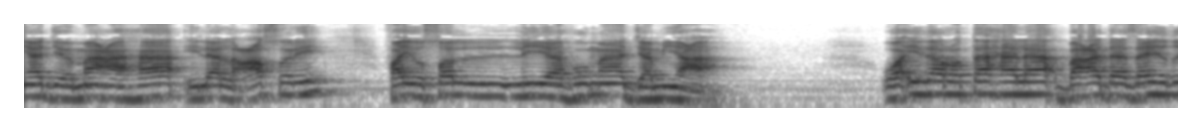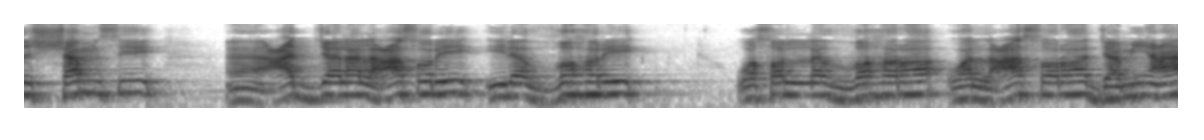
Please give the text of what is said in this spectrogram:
يجمعها إلى العصر فيصليهما جميعا. وإذا ارتحل بعد زيغ الشمس عجل العصر إلى الظهر وصلى الظهر والعصر جميعا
